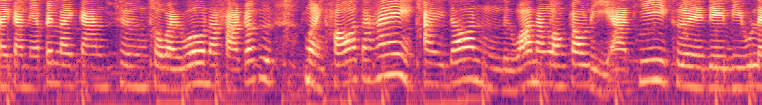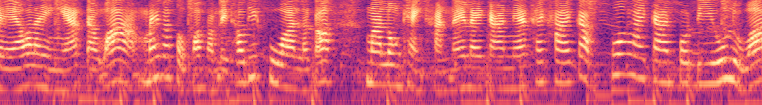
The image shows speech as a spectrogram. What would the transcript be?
รายการนี้เป็นรายการเชิง survival นะคะ ก็คือเหมือนเขาจะให้ไอดอลหรือว่านักร้องเกาหลีอะที่เคยเดบิวต์แล้วอะไรอย่างเงี้ยแต่ว่าไม่ประสบความสำเร็จเท่าที่ควร แล้วก็มาลงแข่งขันในรายการนี้คล้าย ๆ กับพวกรายการโปรดิวหรือว่า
